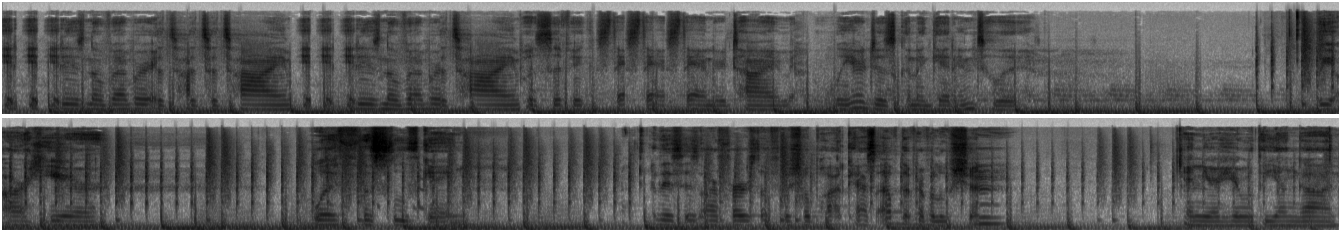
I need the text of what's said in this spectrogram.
It, it, it is November. It's a, it's a time. It, it, it is November time Pacific sta- sta- Standard Time. We are just gonna get into it. We are here with the Sleuth Gang. This is our first official podcast of the Revolution, and you're here with the Young God.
